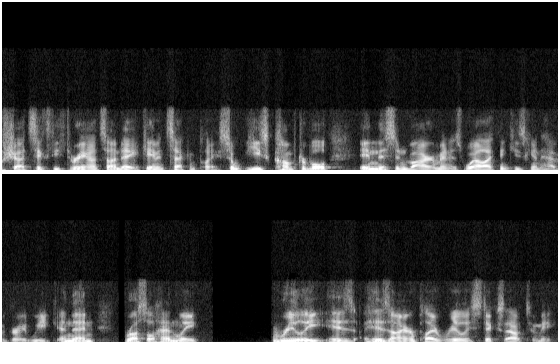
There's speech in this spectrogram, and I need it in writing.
shot 63 on Sunday, and came in second place. So he's comfortable in this environment as well. I think he's going to have a great week. And then Russell Henley, really his his iron play really sticks out to me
